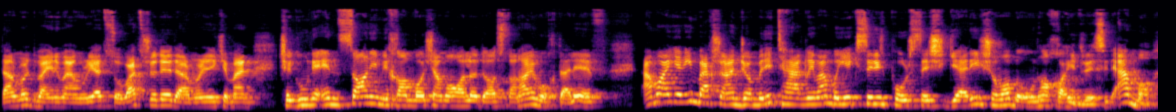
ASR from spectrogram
در مورد بیان مأموریت صحبت شده در مورد که من چگونه انسانی می‌خوام باشم و حالا داستانهای مختلف. اما اگر این بخش رو انجام بدید تقریبا با یک سری پرسشگری شما به اونها خواهید رسید. اما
